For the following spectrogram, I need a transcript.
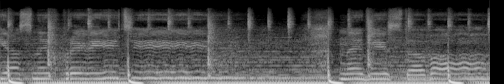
ясних привітів не діставав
